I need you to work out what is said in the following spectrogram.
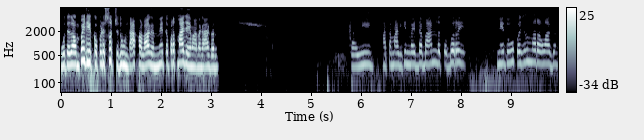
उद्या जाऊन पहिले कपडे स्वच्छ धुवून टाकावं लागन नाही तर परत माझ्या मला घागन. बाई आता मालकीन बाई डबा आणलं तर बरं आहे. नाही तर उपाशीच मरावं लागन.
